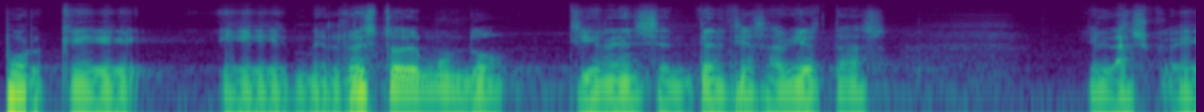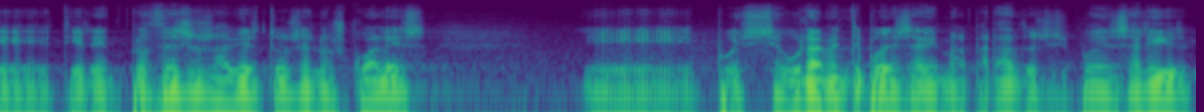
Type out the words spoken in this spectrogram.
porque en el resto del mundo tienen sentencias abiertas en las, tienen procesos abiertos en los cuales pues seguramente pueden salir mal parados y pueden salir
